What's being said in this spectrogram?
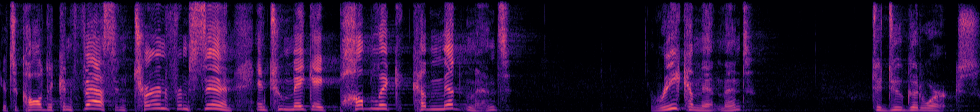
it's a call to confess and turn from sin and to make a public commitment, recommitment to do good works,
